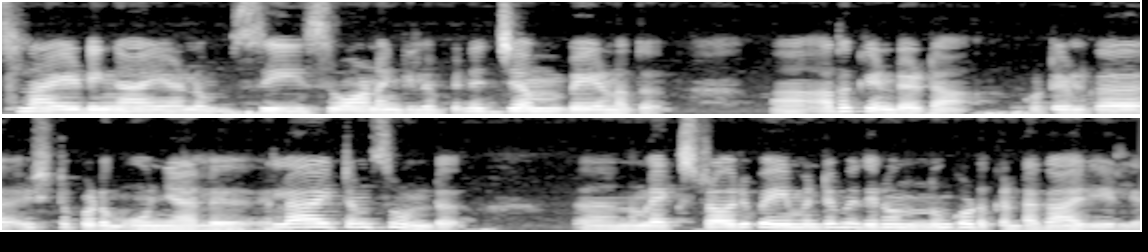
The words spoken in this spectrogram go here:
സ്ലൈഡിങ് ആയാലും സീസോ ആണെങ്കിലും പിന്നെ ജമ്പ് ചെയ്യണത്. അതൊക്കെ ഉണ്ട് കേട്ടോ. കുട്ടികൾക്ക് ഇഷ്ടപ്പെടും. ഊഞ്ഞാൽ എല്ലാ ഐറ്റംസും ഉണ്ട്. നമ്മൾ എക്സ്ട്രാ ഒരു പേയ്മെന്റും ഇതിനൊന്നും കൊടുക്കേണ്ട കാര്യമില്ല.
